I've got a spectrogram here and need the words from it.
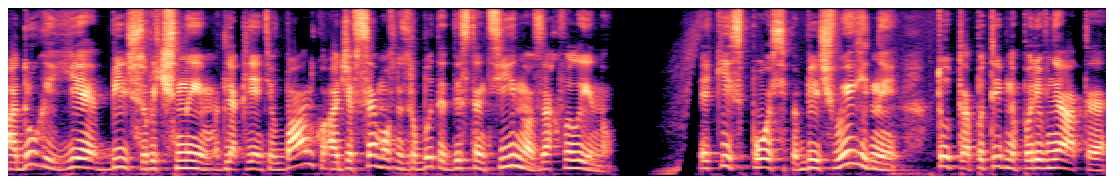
А другий є більш зручним для клієнтів банку, адже все можна зробити дистанційно за хвилину. Який спосіб більш вигідний? Тут потрібно порівняти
